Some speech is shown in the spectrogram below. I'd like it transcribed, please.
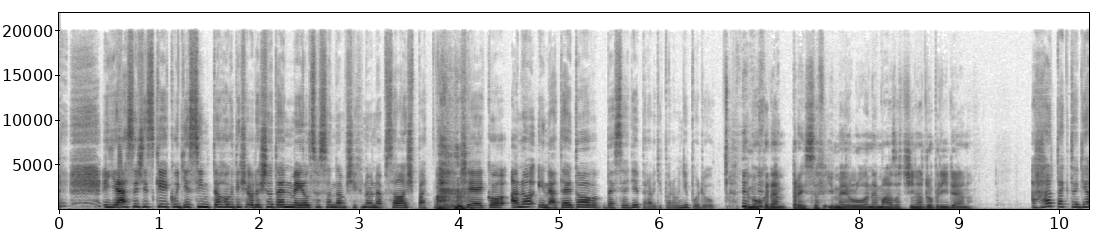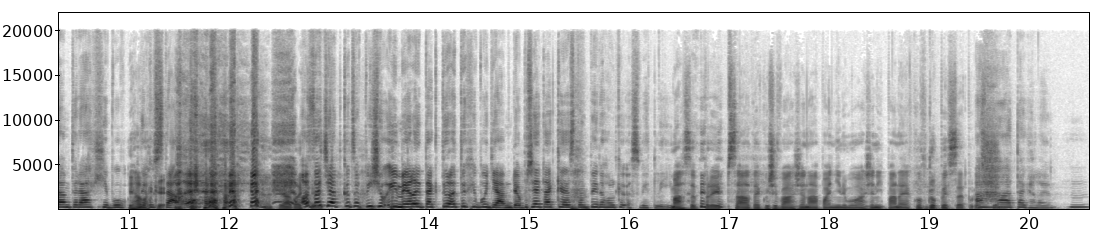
já se vždycky jako děsím toho, když odešel ten mail, co jsem tam všechno napsala špatně. Takže jako ano, i na této besedě pravděpodobně budu. Mimochodem, prej se v e-mailu nemá začínat dobrý den. Aha, tak to dělám teda chybu Já neustále. Já taky. Od začátku, co píšu e-maily, tak tuhle tu chybu dělám dobře, tak snad mi to holky osvětlí. Má se prý psát jakože vážená paní nebo vážený pane, jako v dopise prostě. Aha, takhle. Hm.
